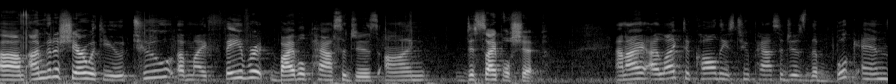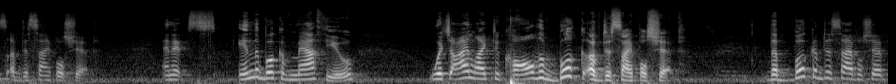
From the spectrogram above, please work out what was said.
um, I'm going to share with you two of my favorite Bible passages on discipleship. And I, I, like to call these two passages the bookends of discipleship. And it's in the book of Matthew, which I like to call the book of discipleship. The book of discipleship,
